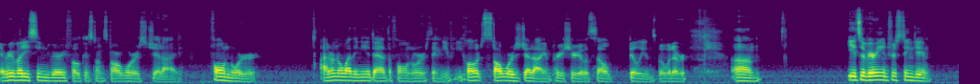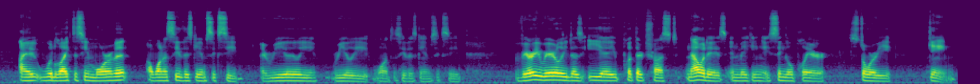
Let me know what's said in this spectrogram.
everybody seemed very focused on Star Wars Jedi. Fallen Order. I don't know why they needed to add the Fallen Order thing. If you call it Star Wars Jedi, I'm pretty sure it would sell billions, but whatever. Um, it's a very interesting game. I would like to see more of it. I want to see this game succeed. I really, really want to see this game succeed. Very rarely does EA put their trust nowadays in making a single player story game.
